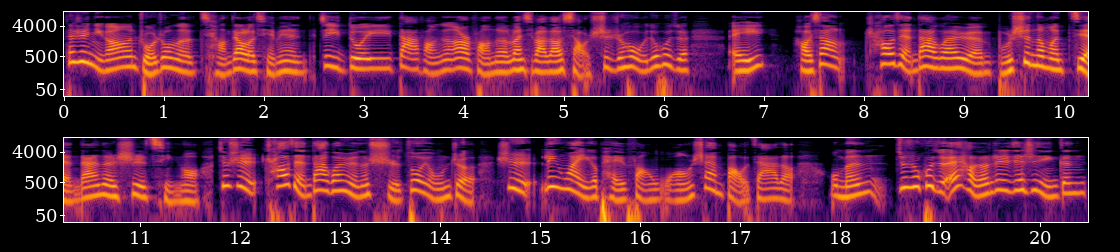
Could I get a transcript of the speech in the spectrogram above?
但是你刚刚着重的强调了前面这一堆大房跟二房的乱七八糟小事之后，我就会觉得，哎，好像抄检大观园不是那么简单的事情哦。就是抄检大观园的始作俑者是另外一个陪房王善保家的。我们就是会觉得，哎，好像这件事情跟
